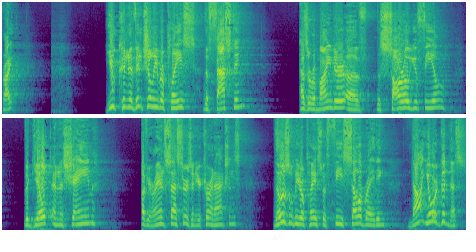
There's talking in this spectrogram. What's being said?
right? You can eventually replace the fasting as a reminder of the sorrow you feel, the guilt and the shame of your ancestors and your current actions, those will be replaced with feasts celebrating not your goodness,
